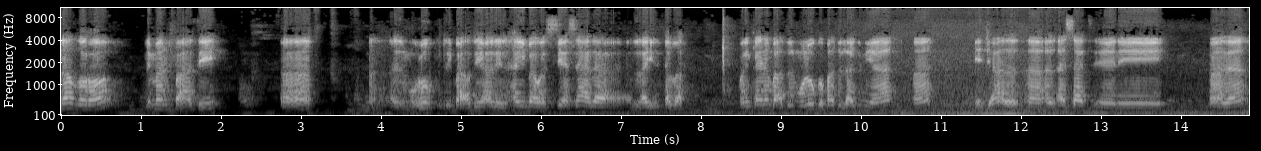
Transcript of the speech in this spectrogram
نظر لمنفعة آه، الملوك لبعضها للهيبة والسياسة هذا لا يعتبر وإن كان بعض الملوك وبعض الأغنياء يجعل آه، الأسد يعني ماذا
